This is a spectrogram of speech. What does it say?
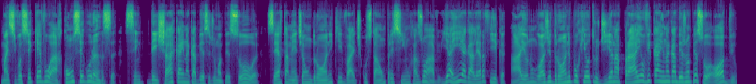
Mas se você quer voar com segurança, sem deixar cair na cabeça de uma pessoa, certamente é um drone que vai te custar um precinho razoável. E aí a galera fica, ah, eu não gosto de drone porque outro dia na praia eu vi caindo na cabeça de uma pessoa. Óbvio,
